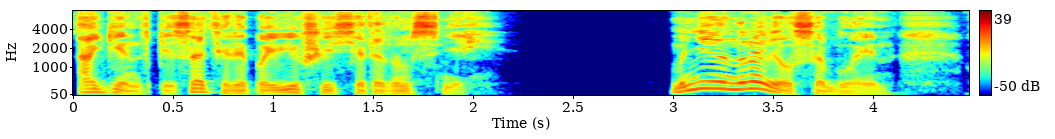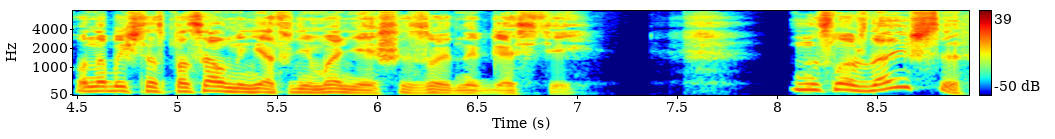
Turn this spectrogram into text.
агент писателя, появившийся рядом с ней. Мне нравился Блейн. Он обычно спасал меня от внимания шизоидных гостей. «Наслаждаешься?»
